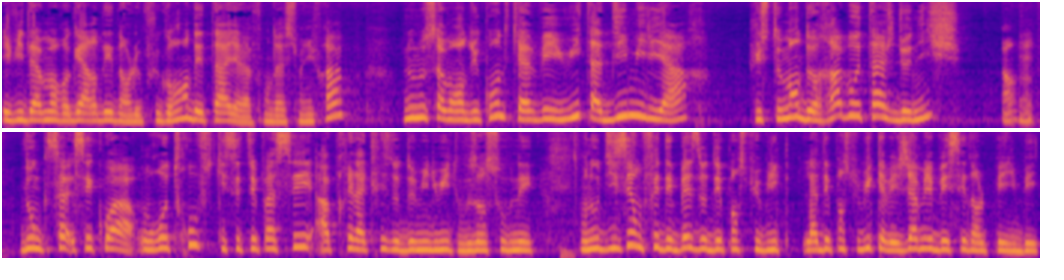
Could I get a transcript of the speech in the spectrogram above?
évidemment regardé dans le plus grand détail à la Fondation IFRAP, nous nous sommes rendus compte qu'il y avait 8 à 10 milliards justement de rabotage de niches. Hein. Mm. Donc c'est quoi? On retrouve ce qui s'était passé après la crise de 2008, vous vous en souvenez? On nous disait on fait des baisses de dépenses publiques. La dépense publique avait jamais baissé dans le PIB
